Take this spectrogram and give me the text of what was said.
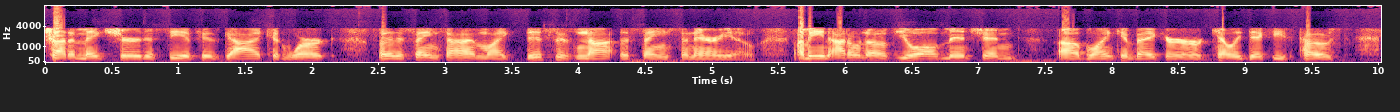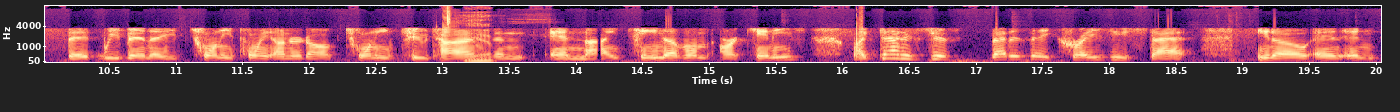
try to make sure to see if his guy could work, but at the same time, like this is not the same scenario. I mean, I don't know if you all mentioned uh, Blankenbaker or Kelly Dickey's post that we've been a 20 point underdog 22 times and and 19 of them are Kenny's. Like that is just that is a crazy stat, you know. And and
